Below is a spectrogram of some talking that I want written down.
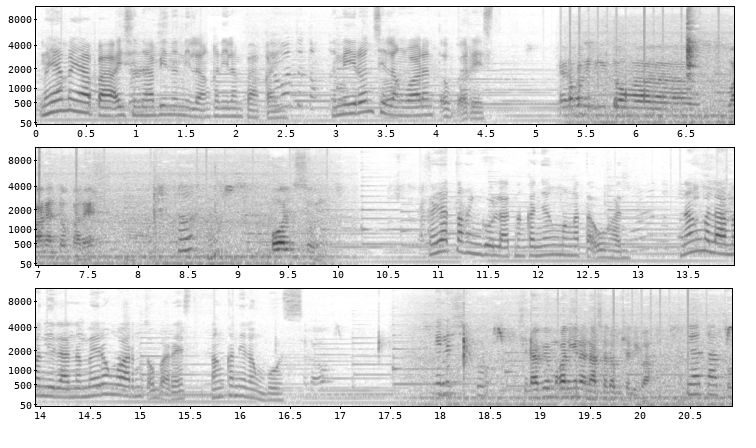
Maya-maya pa ay sinabi na nila ang kanilang pakay na mayroon silang warrant of arrest. Meron kami dito ang uh, warrant of arrest. Paulson. Kaya't laking gulat ng kanyang mga tauhan nang malaman nila na mayroong warrant of arrest ang kanilang boss. Ilis po. Sinabi mo kanina nasa loob siya, di ba? Yata po.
